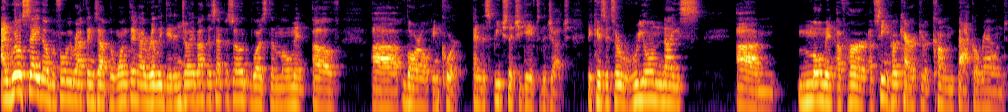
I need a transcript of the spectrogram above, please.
I will say though, before we wrap things up, the one thing I really did enjoy about this episode was the moment of uh, Laurel in court and the speech that she gave to the judge, because it's a real nice um, moment of her of seeing her character come back around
